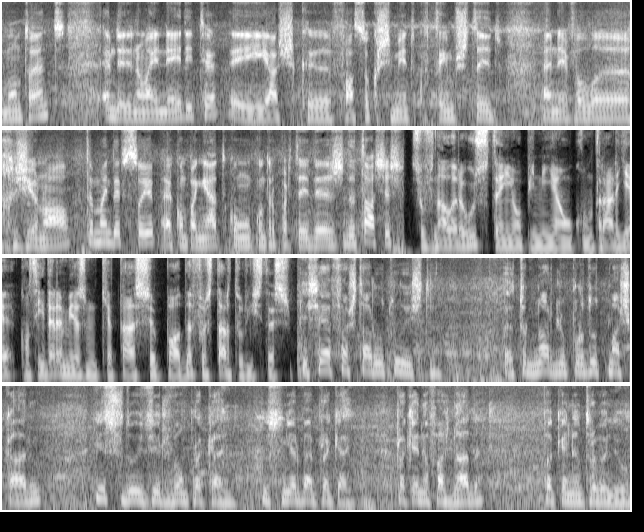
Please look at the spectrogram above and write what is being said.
montante. A medida não é inédita e acho que, face ao crescimento que temos tido a nível eh, regional, também deve ser acompanhado com contrapartidas de taxas. Juvenal Araújo tem opinião contrária, considera mesmo que a taxa pode afastar turistas. Isso é afastar o turista a tornar-lhe o produto mais caro, esses dois euros vão para quem? O dinheiro vai para quem? Para quem não faz nada, para quem não trabalhou.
